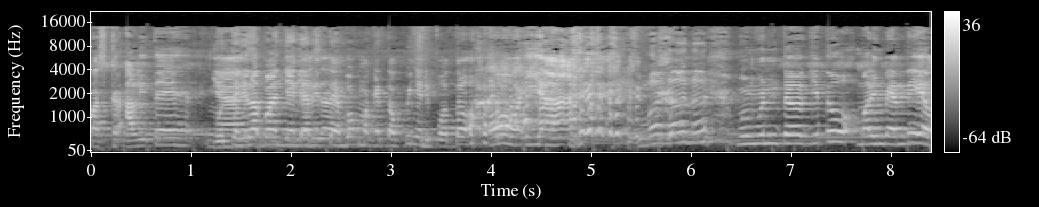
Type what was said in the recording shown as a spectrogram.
pas ke ali teh nya- teh hilapan dari tembok make topinya dipoto. Oh iya. Gimana, nah? Mun teu kitu maling pentil.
